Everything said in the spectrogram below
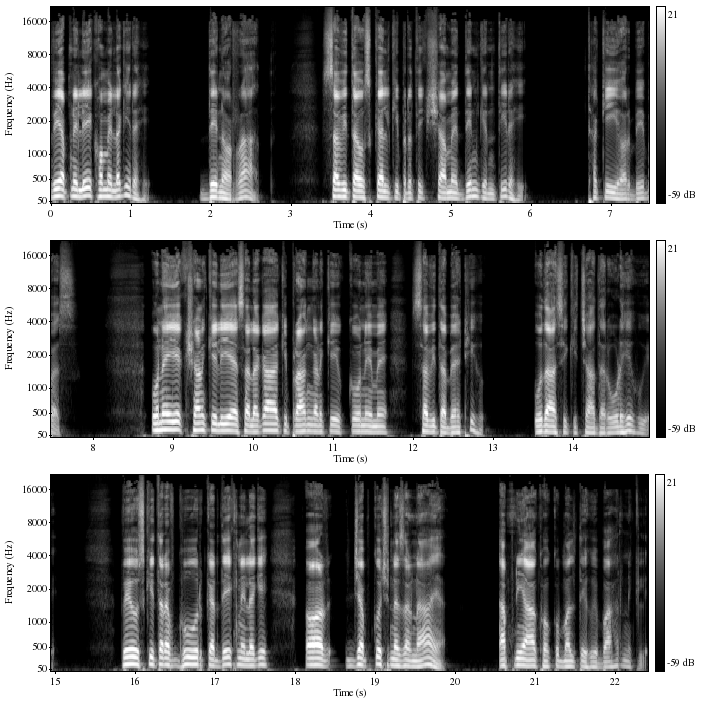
वे अपने लेखों में लगे रहे। दिन और रात। सविता उस कल की प्रतीक्षा में दिन गिनती रही। थकी और बेबस। उन्हें एक क्षण के लिए ऐसा लगा कि प्रांगण के कोने में सविता बैठी हो। उदासी की चादर ओढ़े हुए। वे उसकी तरफ़ घूर कर देखने लगे और जब कुछ नज़र न आया, अपनी आँखों को मलते हुए बाहर निकले।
